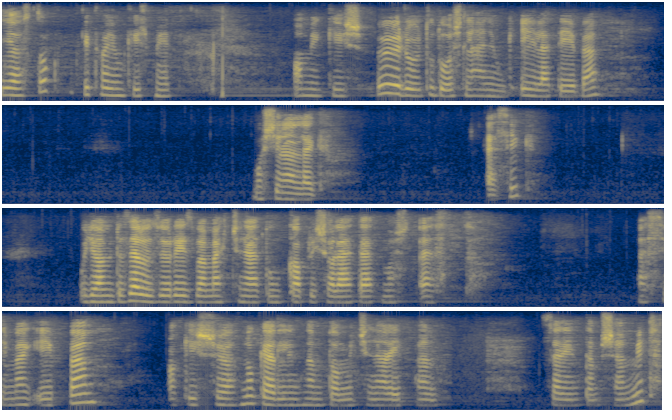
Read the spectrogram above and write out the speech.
Sziasztok! Itt vagyunk ismét a mi kis őrült tudós lányunk életébe. Most jelenleg eszik. Ugye, amit az előző részben megcsináltunk kaprisalátát, most ezt eszi meg éppen. A kis Nokerlink nem tudom mit csinál éppen, szerintem semmit.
